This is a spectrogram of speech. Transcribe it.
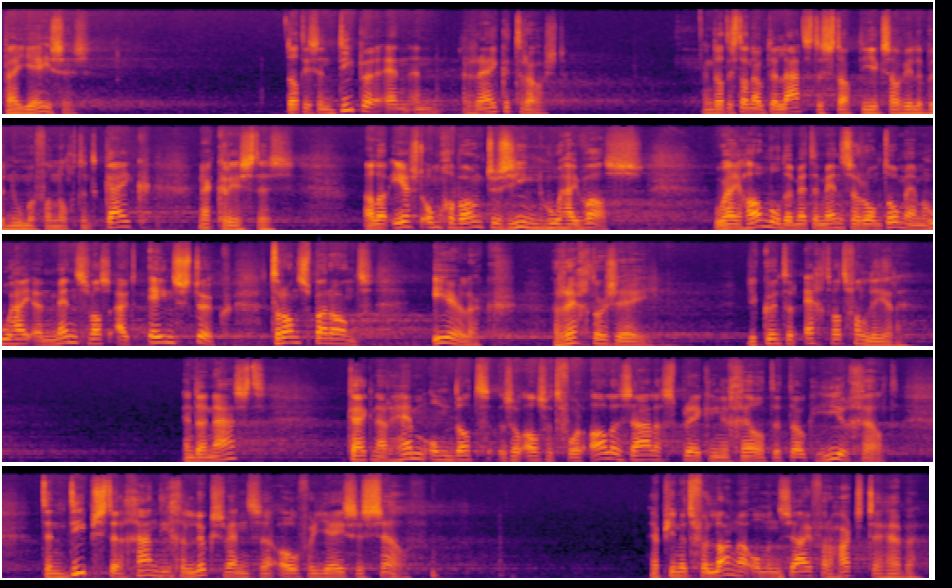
bij Jezus. Dat is een diepe en een rijke troost. En dat is dan ook de laatste stap die ik zou willen benoemen vanochtend. Kijk naar Christus. Allereerst om gewoon te zien hoe hij was. Hoe hij handelde met de mensen rondom hem. Hoe hij een mens was uit één stuk. Transparant, eerlijk, recht door zee. Je kunt er echt wat van leren. En daarnaast Kijk naar Hem omdat, zoals het voor alle zaligsprekingen geldt, het ook hier geldt. Ten diepste gaan die gelukswensen over Jezus zelf. Heb je het verlangen om een zuiver hart te hebben?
